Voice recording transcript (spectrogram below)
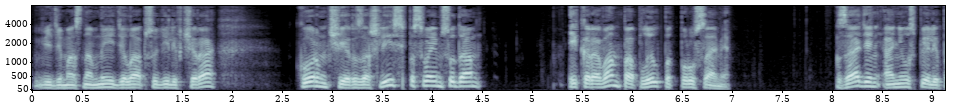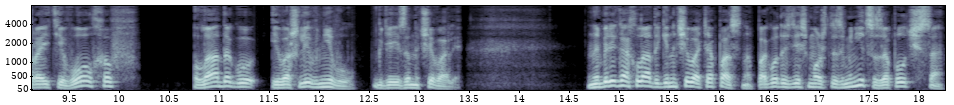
видимо, основные дела обсудили вчера. Кормчие разошлись по своим судам, и караван поплыл под парусами. За день они успели пройти Волхов, Ладогу и вошли в Неву, где и заночевали. На берегах Ладоги ночевать опасно, погода здесь может измениться за полчаса.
